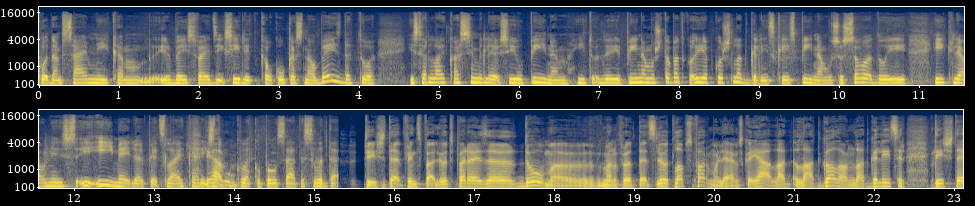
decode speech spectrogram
kodam saimnīkam ir bijis vajadzīgs īlit kaut ko, kas nav bijis, da to es ar laiku asimilējusi jū pīnam. Ir pīnamuši tāpat, jebkurš latgalīs, ka es pīnamus uz savādu īkļaunis, īmēļoju pēc laika arī strūklaku pilsētas vadā. Tieši tā, principā ļoti pareiza doma. Manuprāt, tāds ļoti labs formulējums, ka jā, lat, latgola un latgalīts ir tieši tā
